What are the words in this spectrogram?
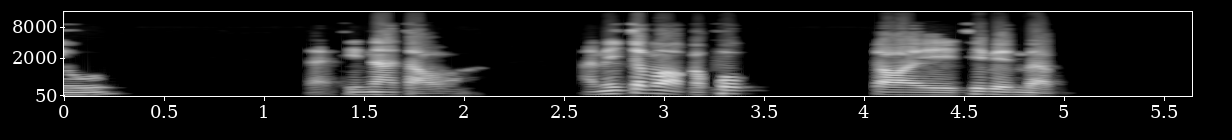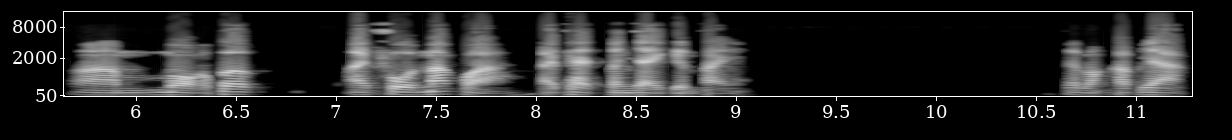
นิ้ว แตะที่หน้าจอ อันนี้จะเหมาะกับพวกจอยที่เป็นแบบเหมาะกับพวก iPhone มากกว่า iPad มันใหญ่เกินไป จะบังคับยาก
